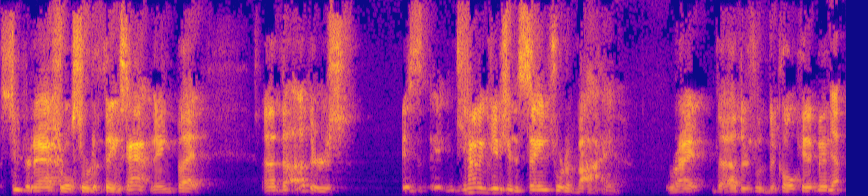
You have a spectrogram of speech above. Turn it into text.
supernatural sort of things happening, but uh, the others is kind of gives you the same sort of vibe, right? The others with Nicole Kidman, Yep.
